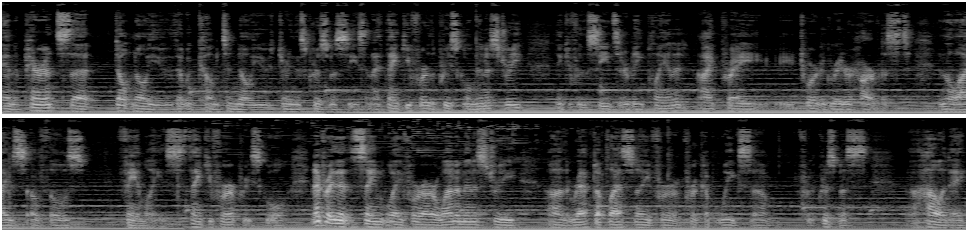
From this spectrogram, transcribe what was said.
and parents that don't know you that would come to know you during this Christmas season. I thank you for the preschool ministry. Thank you for the seeds that are being planted. I pray toward a greater harvest in the lives of those families. Thank you for our preschool. And I pray that the same way for our Awana ministry uh, that wrapped up last night for, for a couple weeks. Um, for the Christmas uh, holiday.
